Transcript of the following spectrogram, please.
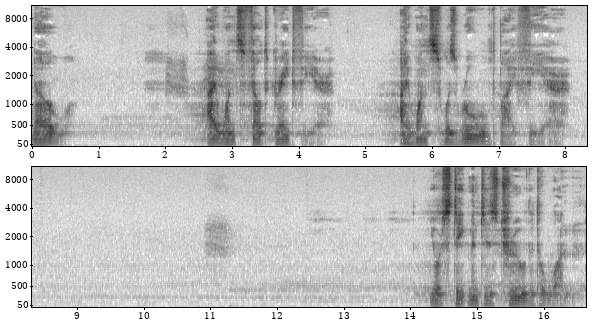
No. I once felt great fear. I once was ruled by fear. Your statement is true, little one.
